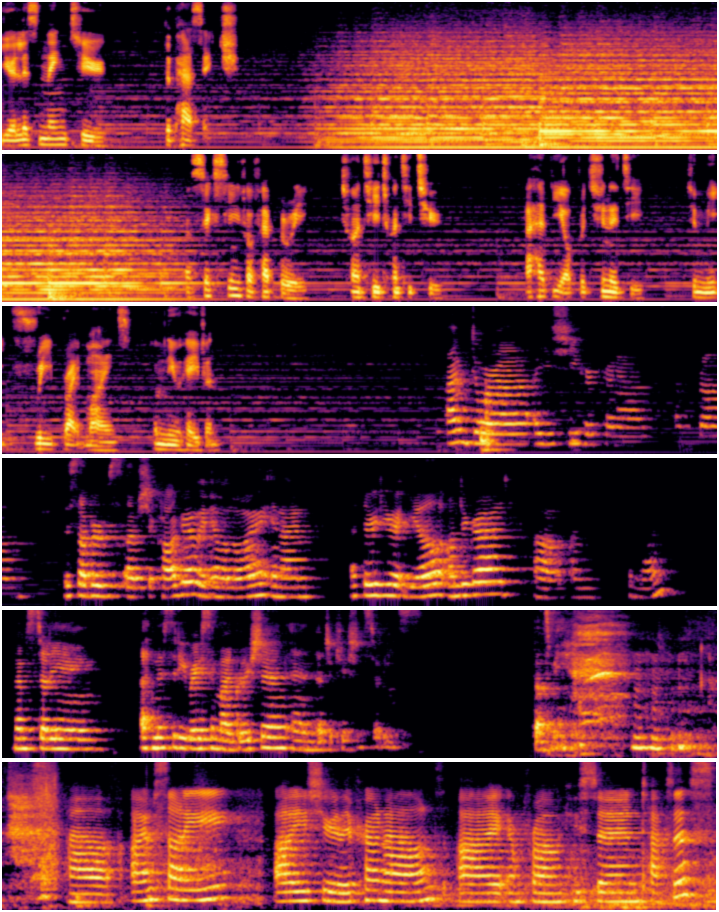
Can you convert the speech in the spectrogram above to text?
You're listening to The Passage. On 16th of February 2022, I had the opportunity to meet three bright minds from New Haven. I'm Dora. I use she, her pronouns. I'm from the suburbs of Chicago in Illinois, and I'm a third year at Yale undergrad. Uh, I'm 21. And I'm studying ethnicity, race, and migration and education studies. That's me. uh, I'm Sunny. I use she, they pronouns. I am from Houston, Texas,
